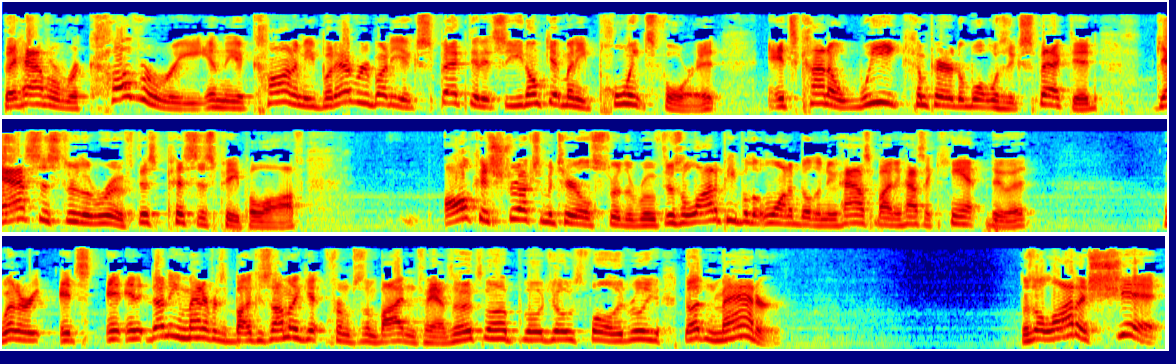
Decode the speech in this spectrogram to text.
They have a recovery in the economy, but everybody expected it, so you don't get many points for it. It's kind of weak compared to what was expected. Gas is through the roof. This pisses people off. All construction materials through the roof. There's a lot of people that want to build a new house, buy a new house. They can't do it. Whether it's, and it doesn't even matter if it's, because I'm going to get from some Biden fans, that's not Joe's fault. It really doesn't matter. There's a lot of shit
